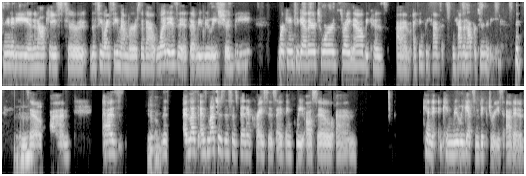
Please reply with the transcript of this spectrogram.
community and in our case to the CYC members about what is it that we really should be working together towards right now because um, I think we have we have an opportunity. Mhm. So um, as Yeah, unless as much as this has been a crisis, I think we also um, can can really get some victories out of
